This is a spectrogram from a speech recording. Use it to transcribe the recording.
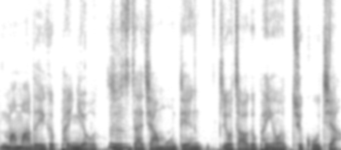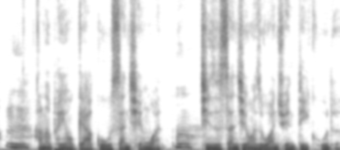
妈妈的一个朋友，就是在加盟店有找一个朋友去估价，嗯他那朋友给他估三千万，嗯其实三千万是完全低估的。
